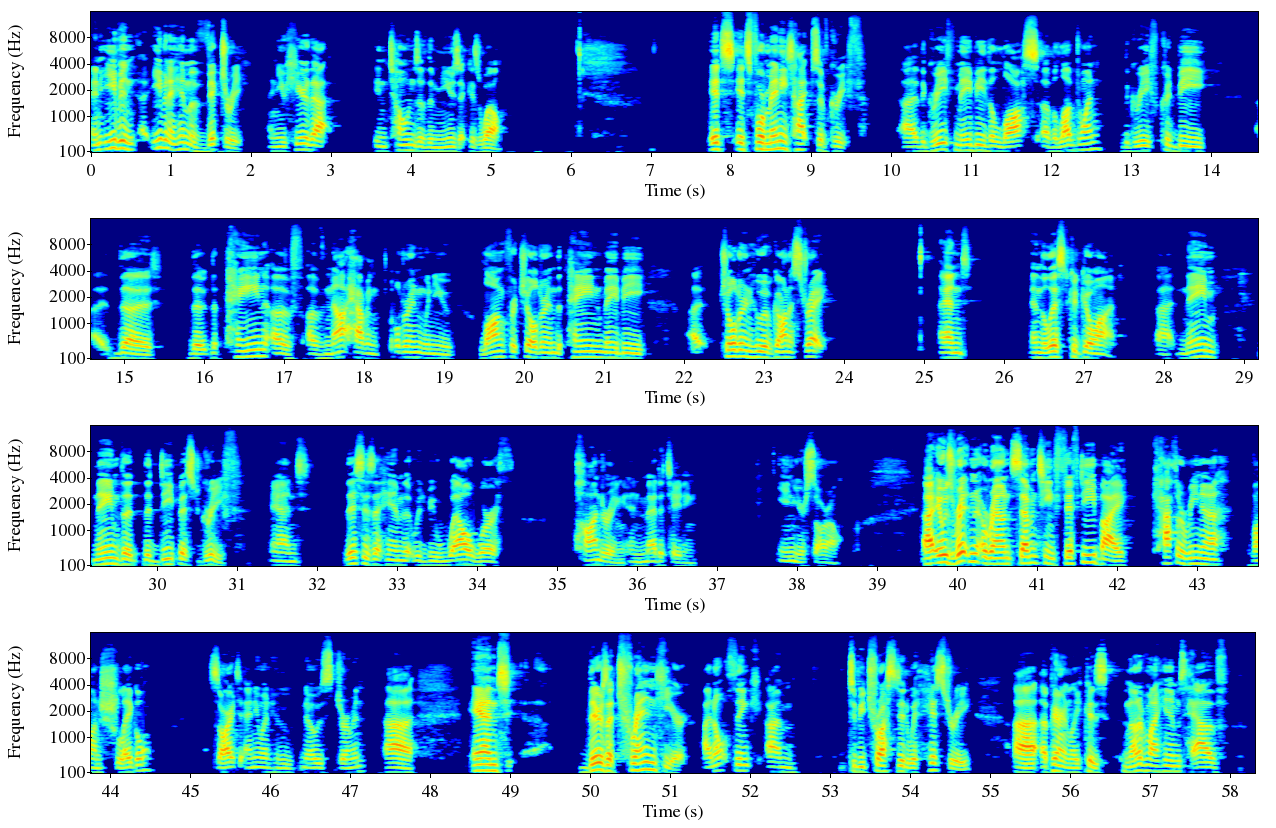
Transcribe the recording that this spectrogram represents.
and even, even a hymn of victory. And you hear that in tones of the music as well. It's, it's for many types of grief. Uh, the grief may be the loss of a loved one. The grief could be uh, the, the, the pain of, of not having children when you long for children. The pain may be uh, children who have gone astray. And, and the list could go on. Uh, name name the, the deepest grief. And this is a hymn that would be well worth pondering and meditating in your sorrow. Uh, it was written around 1750 by Katharina von Schlegel. Sorry to anyone who knows German. Uh, and there's a trend here. I don't think I'm to be trusted with history, uh, apparently, because none of my hymns have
